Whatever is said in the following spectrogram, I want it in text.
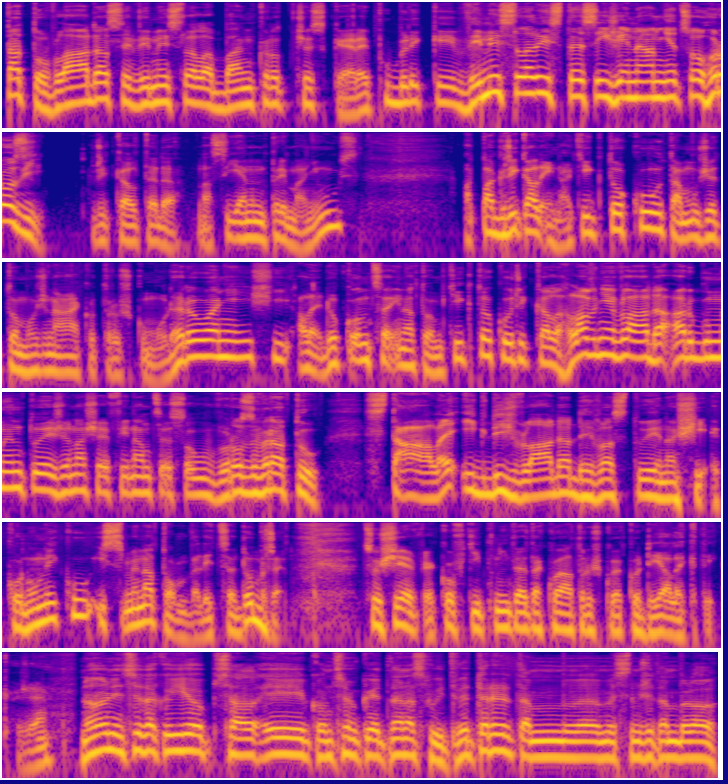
tato vláda si vymyslela bankrot České republiky, vymysleli jste si, že nám něco hrozí, říkal teda na CNN Prima News, a pak říkal i na TikToku, tam už je to možná jako trošku moderovanější, ale dokonce i na tom TikToku říkal, hlavně vláda argumentuje, že naše finance jsou v rozvratu. Stále, i když vláda devastuje naši ekonomiku, jsme na tom velice dobře. Což je jako vtipný, to je taková trošku jako dialektika, že? No, něco takového psal i koncem května na svůj Twitter, tam eh, myslím, že tam bylo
